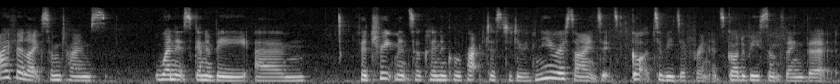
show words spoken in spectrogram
I feel like sometimes when it's going to be um, for treatments or clinical practice to do with neuroscience, it's got to be different. It's got to be something that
